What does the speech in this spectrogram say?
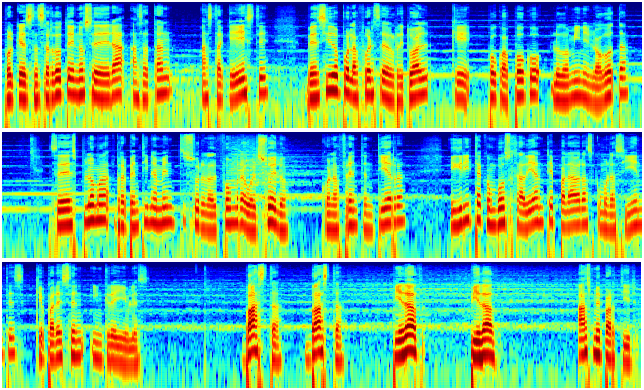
Porque el sacerdote no cederá a Satán hasta que éste, vencido por la fuerza del ritual que, poco a poco, lo domina y lo agota, se desploma repentinamente sobre la alfombra o el suelo, con la frente en tierra, y grita con voz jadeante palabras como las siguientes que parecen increíbles. Basta, basta, piedad, piedad, hazme partir.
